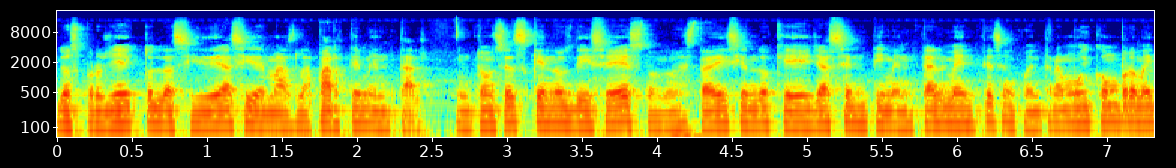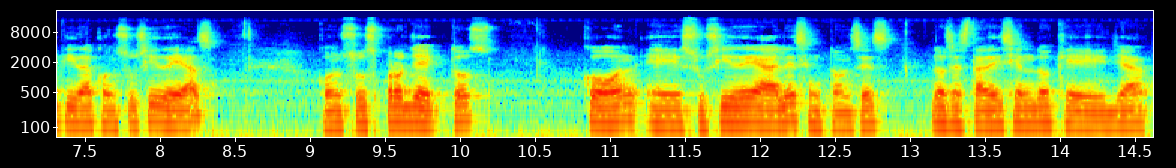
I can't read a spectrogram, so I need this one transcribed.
los proyectos, las ideas y demás, la parte mental. Entonces, ¿qué nos dice esto? Nos está diciendo que ella sentimentalmente se encuentra muy comprometida con sus ideas, con sus proyectos, con eh, sus ideales. Entonces, nos está diciendo que ella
